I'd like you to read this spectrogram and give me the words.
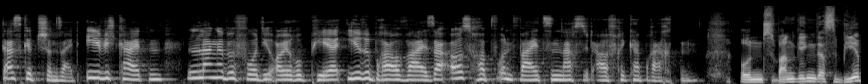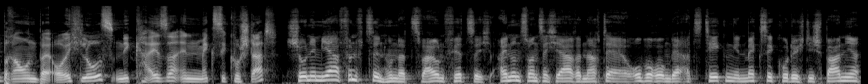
Das gibt's schon seit Ewigkeiten, lange bevor die Europäer ihre Brauweise aus Hopf und Weizen nach Südafrika brachten. Und wann ging das Bierbrauen bei euch los, Nick Kaiser in Mexiko-Stadt? Schon im Jahr 1542, 21 Jahre nach der Eroberung der Azteken in Mexiko durch die Spanier,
